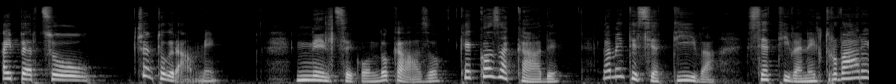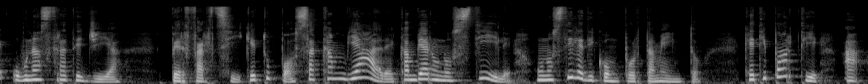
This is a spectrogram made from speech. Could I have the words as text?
hai perso 100 grammi. Nel secondo caso, che cosa accade? La mente si attiva, si attiva nel trovare una strategia per far sì che tu possa cambiare, cambiare uno stile, uno stile di comportamento che ti porti a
